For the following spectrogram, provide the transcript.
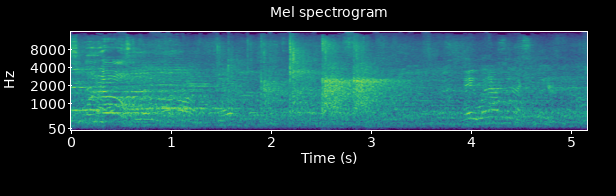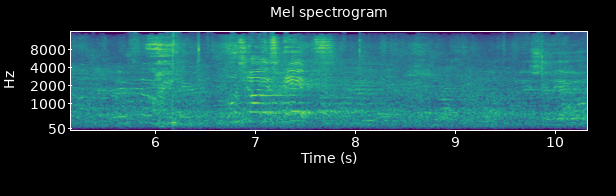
Slow down. Hey, what happened to that cleaner? Push on his hips. Finish it, Diego.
